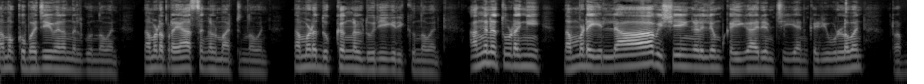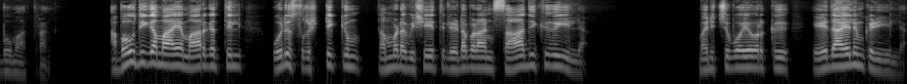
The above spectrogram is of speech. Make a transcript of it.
നമുക്ക് ഉപജീവനം നൽകുന്നവൻ നമ്മുടെ പ്രയാസങ്ങൾ മാറ്റുന്നവൻ നമ്മുടെ ദുഃഖങ്ങൾ ദൂരീകരിക്കുന്നവൻ. അങ്ങനെ തുടങ്ങി നമ്മുടെ എല്ലാ വിഷയങ്ങളിലും കൈകാര്യം ചെയ്യാൻ കഴിവുള്ളവൻ റബ്ബു മാത്രമാണ് അഭൗതികമായ മാർഗത്തിൽ ഒരു സൃഷ്ടിക്കും നമ്മുടെ വിഷയത്തിൽ ഇടപെടാൻ സാധിക്കുകയില്ല. മരിച്ചുപോയവർക്ക് ഏതായാലും കഴിയില്ല.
